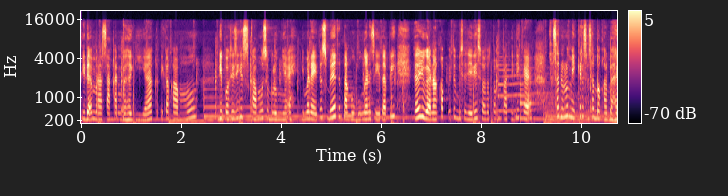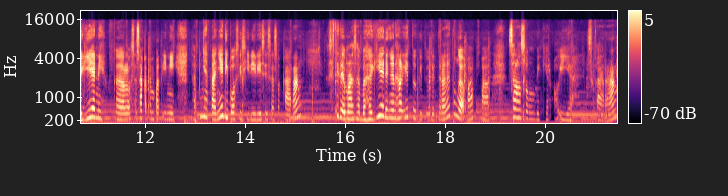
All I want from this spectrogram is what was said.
tidak merasakan bahagia ketika kamu di posisi kamu sebelumnya. Eh gimana ya? Itu sebenarnya tentang hubungan sih tapi saya juga nangkep itu bisa jadi suatu tempat. Jadi kayak Sasa dulu mikir Sasa bakal bahagia nih kalau Sasa ke tempat ini. Tapi nyatanya di posisi diri Sasa sekarang saya tidak merasa bahagia dengan hal itu gitu. Dan ternyata itu nggak apa-apa. Saya langsung mikir oh iya sekarang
